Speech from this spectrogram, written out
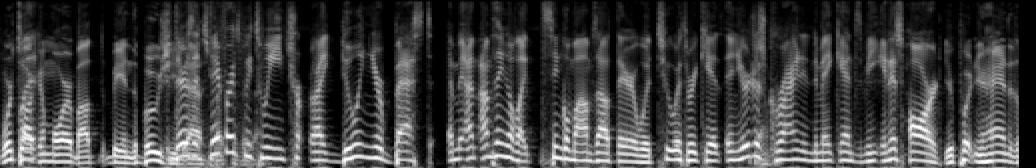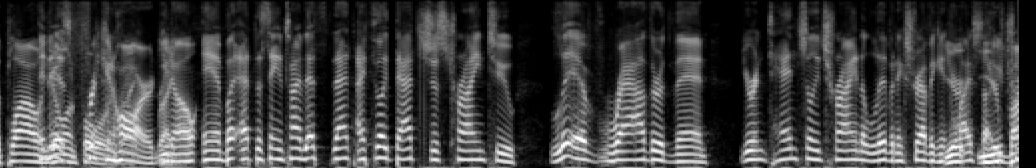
We're But talking more about being the bougie. There's a difference between tr- like doing your best. I mean, I'm, I'm thinking of like single moms out there with two or three kids, and you're just grinding to make ends meet, and it's hard. you're putting your hand to the plow and is going forward. freaking hard, right. you know. And but at the same time, that's that. I feel like that's just trying to live rather than you're intentionally trying to live an extravagant You're- lifestyle. you're You're, trying.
